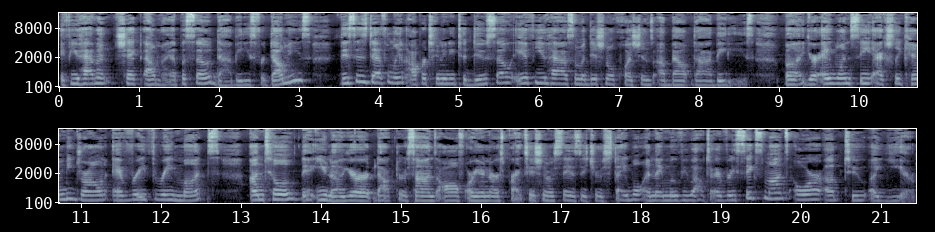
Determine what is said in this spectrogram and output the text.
if you haven't checked out my episode, Diabetes for Dummies, this is definitely an opportunity to do so if you have some additional questions about diabetes. But your A1C actually can be drawn every three months until that you know your doctor signs off or your nurse practitioner says that you're stable and they move you out to every six months or up to a year.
